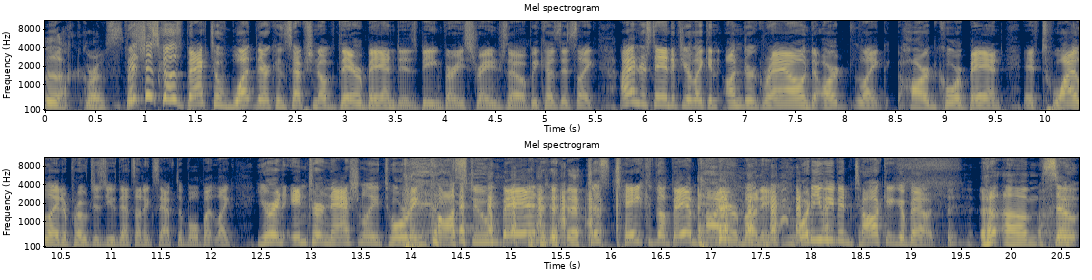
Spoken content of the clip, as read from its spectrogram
Ugh, gross. This just goes back to what their conception of their band is being very strange, though, because it's like I understand if you're like an underground art, like hardcore band, if Twilight approaches you, that's unacceptable. But like you're an internationally touring costume band, just take the vampire money. What are you even talking about? um so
